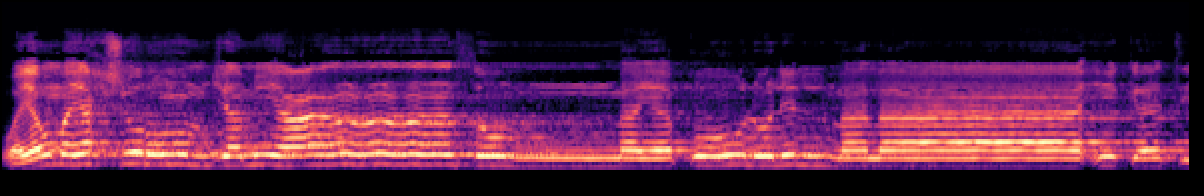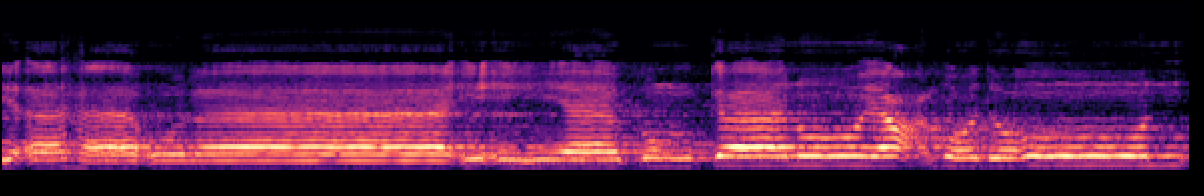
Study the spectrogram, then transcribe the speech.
ويوم يحشرهم جميعا ثم يقول للملائكة أهؤلاء إياكم كانوا يعبدون؟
